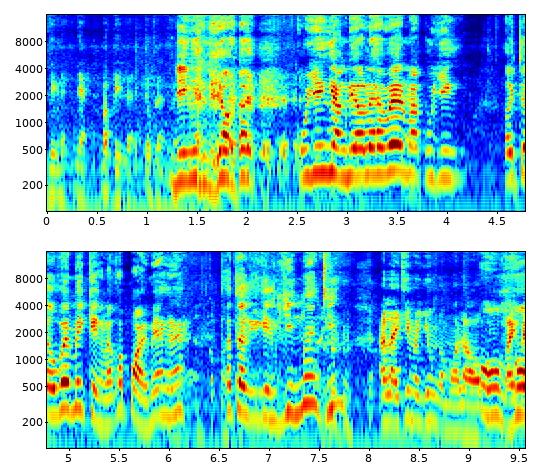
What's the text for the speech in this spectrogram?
เด็กเนี่ยเนี่ยมาปิดแล้วจบแล้วยิงอย่างเดียวเลย กูยิงอย่างเดียวเลยเว้นมากูยิง เออเจอเว้นไม่เก่งเราก็ปล่อยแม่งนะก็ปล่อยถ้าเจอเก่งๆยิงแม่งทิ้ง อะไรที่มายุ่งกับหมอเราโอ้ใบโหใบ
